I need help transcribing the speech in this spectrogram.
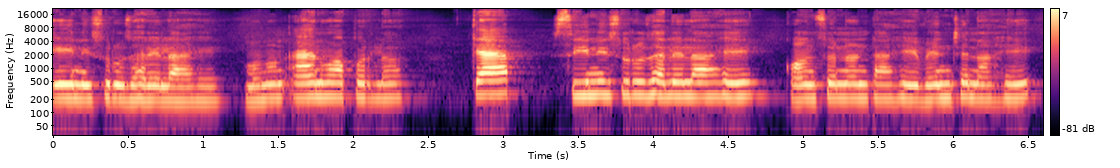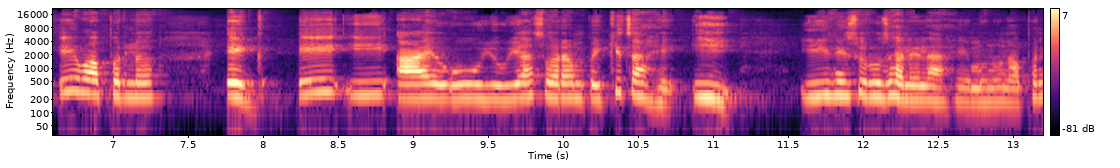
एनी सुरू झालेला आहे. म्हणून ॲन वापरलं. कॅप सीनी सुरू झालेलं आहे. कॉन्सोनंट आहे. व्यंजन आहे. ए वापरलं. Egg. A E I O U या स्वरांपैकीच आहे. ई. ईनी सुरू झालेला आहे. म्हणून आपण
